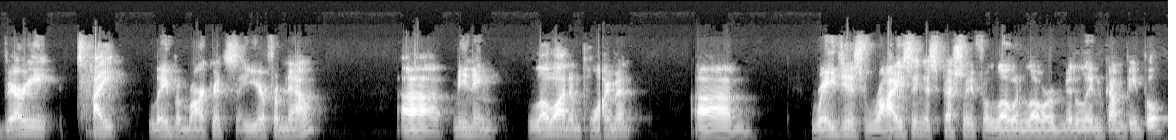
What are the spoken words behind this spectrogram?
very tight labor markets a year from now, uh, meaning low unemployment, um, wages rising, especially for low and lower middle income people,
